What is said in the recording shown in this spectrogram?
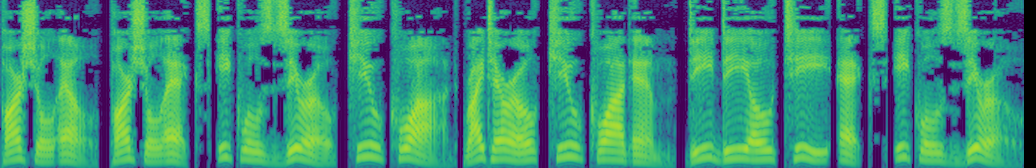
partial l partial x equals zero q quad right arrow q quad m d dot x equals zero,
